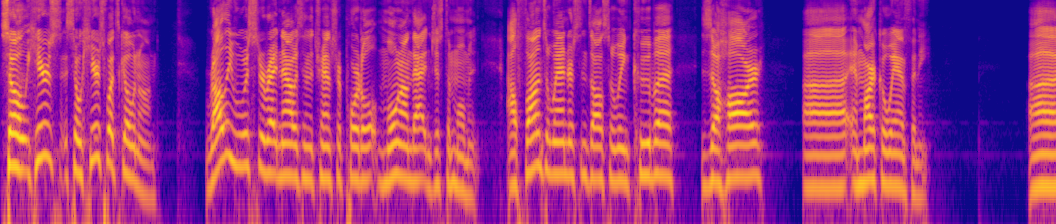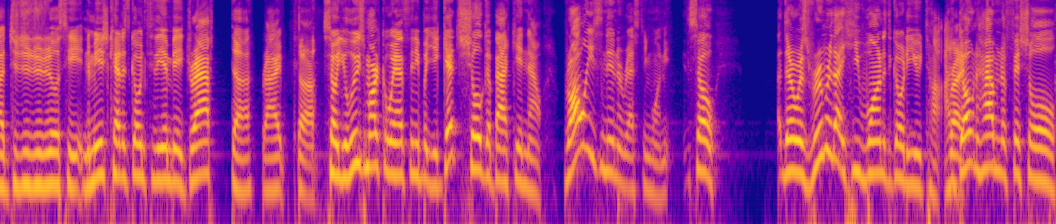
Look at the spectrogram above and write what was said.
So here's so here's what's going on. Rollie Worster right now is in the transfer portal. More on that in just a moment. Alphonso Anderson's also in. Cuba, Zahar, uh, and Marco Anthony. Uh, let's see. Neemias Ket is going to the NBA draft. Duh, right? Duh. So you lose Marco Anthony, but you get Shulga back in now. Rollie's an interesting one. So there was rumor that he wanted to go to Utah. I Right. don't have an official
